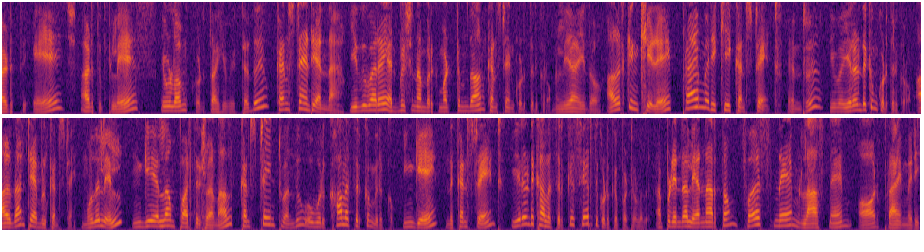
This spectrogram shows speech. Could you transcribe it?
அடுத்து ஏஜ் அடுத்து பிளேஸ் இவ்வளவும் கொடுத்தாகிவிட்டது. கன்ஸ்டன்ட் என்ன? இதுவரை அட்மிஷன் நம்பருக்கு மட்டும்தான் கன்ஸ்டன்ட் கொடுத்திருக்கிறோம் இல்லையா? இதோ அதற்கு கீழே பிரைமரி கீ கன்ஸ்டன்ட் என்று இவை இரண்டுக்கும் கொடுத்திருக்கிறோம். அதுதான் டேபிள் கன்ஸ்டன்ட் முதலில் இங்கே எல்லாம் பார்த்தீர்களானால் கன்ஸ்டன்ட் வந்து ஒவ்வொரு காலத்திற்கும் இருக்கும். இங்கே இந்த கன்ஸ்ட்ரெயின்ட் இரண்டு காலத்திற்கு சேர்த்து கொடுக்கப்பட்டுள்ளது. அப்படி என்றால் என்ன அர்த்தம்? First name last name are primary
